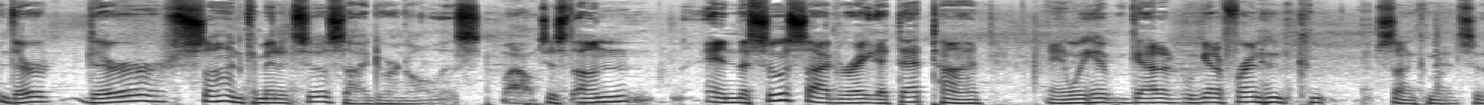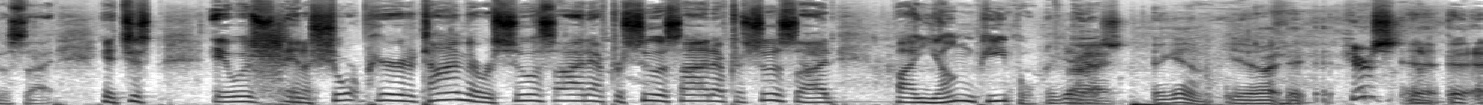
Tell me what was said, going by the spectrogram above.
their their son committed suicide during all this. Wow. Just un and the suicide rate at that time, and we have got a, we got a friend who com- son committed suicide. It just it was in a short period of time there was suicide after suicide after suicide by young people. Again, Right. again, you know, it, Here's uh, uh,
